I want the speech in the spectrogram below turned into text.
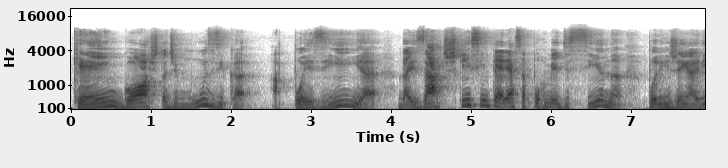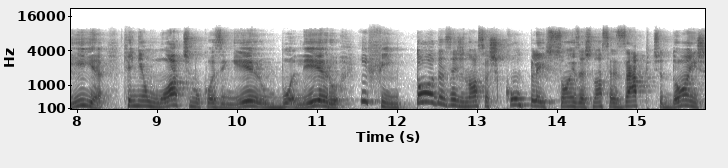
Quem gosta de música, a poesia, das artes, quem se interessa por medicina, por engenharia, quem é um ótimo cozinheiro, um boleiro, enfim, todas as nossas compleições, as nossas aptidões,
